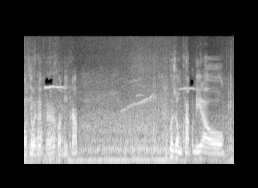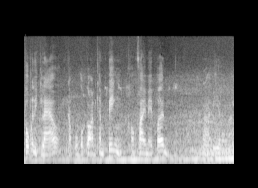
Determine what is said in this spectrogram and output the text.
สวัสดีครับ สวัสดีครับท่านผู้ชมครับวันนี้เราพบกันอีกแล้วกับอุปกรณ์แคมปิ้งของไฟเมเปิลอ่ามีอะไรบ้าง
